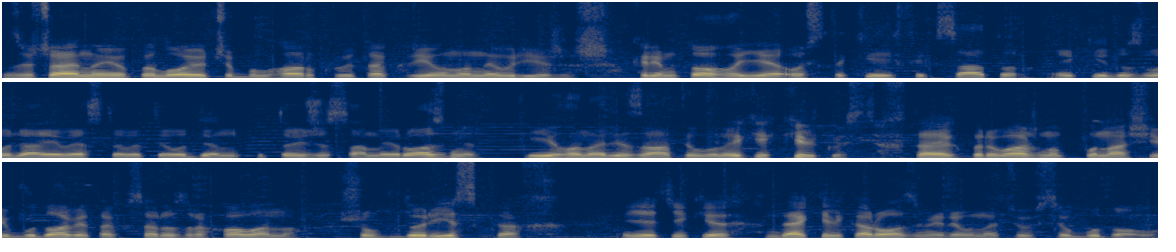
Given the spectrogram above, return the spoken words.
Звичайною пилою чи болгаркою так рівно не вріжеш. Крім того, є ось такий фіксатор, який дозволяє виставити один і той же самий розмір і його нарізати у великих кількостях. Так як переважно по нашій будові так все розраховано, що в дорізках є тільки декілька розмірів на цю всю будову.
